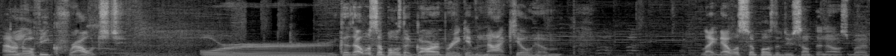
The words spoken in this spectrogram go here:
I don't know if he crouched or because that was supposed to guard break if not kill him. Like that was supposed to do something else, but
